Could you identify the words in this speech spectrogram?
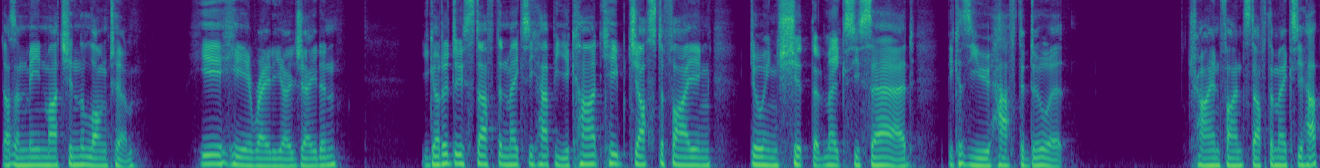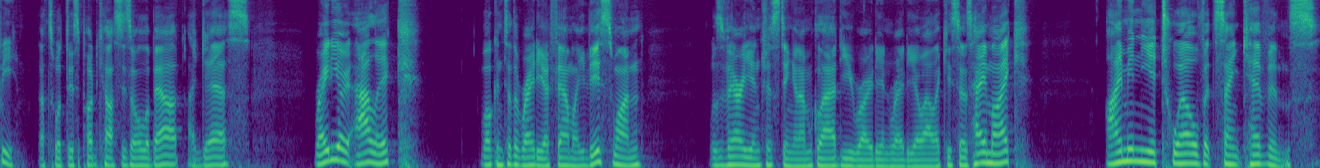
doesn't mean much in the long term. Here, here, Radio Jaden. You got to do stuff that makes you happy. You can't keep justifying doing shit that makes you sad because you have to do it. Try and find stuff that makes you happy. That's what this podcast is all about, I guess. Radio Alec, welcome to the radio family. This one was very interesting, and I'm glad you wrote in Radio Alec. He says, Hey, Mike, I'm in year 12 at St. Kevin's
